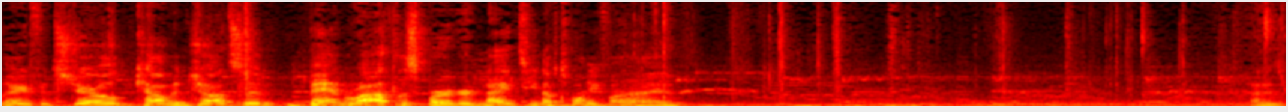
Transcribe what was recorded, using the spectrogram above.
Larry Fitzgerald, Calvin Johnson, Ben Roethlisberger, 19 of 25. That is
